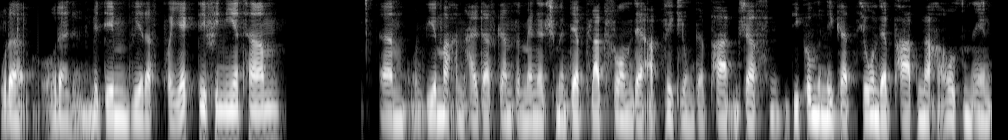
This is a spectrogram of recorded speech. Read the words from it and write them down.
oder, oder mit dem wir das Projekt definiert haben. Ähm, und wir machen halt das ganze Management der Plattform, der Abwicklung der Patenschaften, die Kommunikation der Paten nach außen hin.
